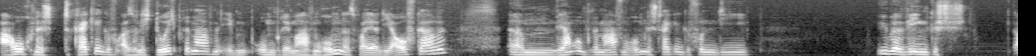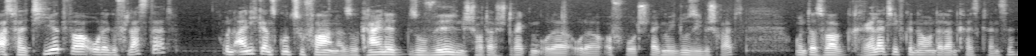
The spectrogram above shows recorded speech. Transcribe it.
auch eine Strecke gefunden, also nicht durch Bremerhaven, eben um Bremerhaven rum, das war ja die Aufgabe. Ähm, wir haben um Bremerhaven rum eine Strecke gefunden, die überwiegend asphaltiert war oder gepflastert und eigentlich ganz gut zu fahren. Also keine so wilden Schotterstrecken oder, oder Offroad-Strecken, wie du sie beschreibst. Und das war relativ genau an der Landkreisgrenze.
